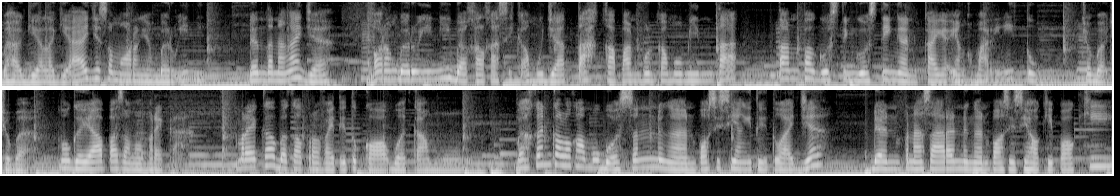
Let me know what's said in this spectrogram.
bahagia lagi aja sama orang yang baru ini. Dan tenang aja, orang baru ini bakal kasih kamu jatah kapan pun kamu minta tanpa ghosting-ghostingan kayak yang kemarin itu. Coba-coba, mau gaya apa sama mereka? Mereka bakal provide itu kok buat kamu. Bahkan kalau kamu bosen dengan posisi yang itu-itu aja, dan penasaran dengan posisi hoki-poki,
